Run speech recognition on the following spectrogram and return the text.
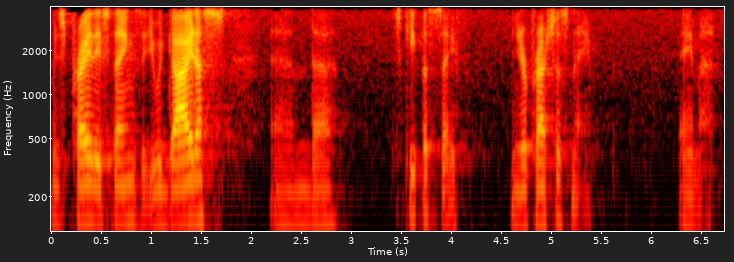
We just pray these things that you would guide us and uh, just keep us safe. In your precious name, amen.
